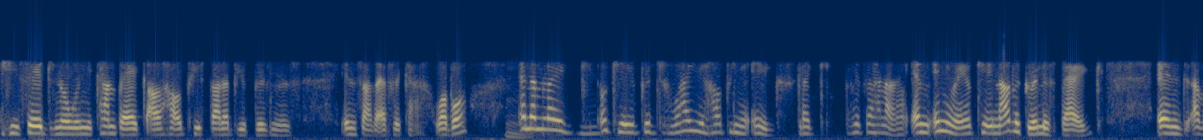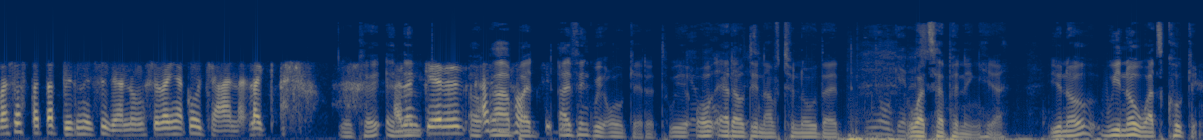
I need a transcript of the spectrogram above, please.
he said, "No, when you come back, I'll help you start up your business in South Africa." Wabo? Hmm. And I'm like, "Okay, but why are you helping your ex?" Like, ho etsahalang? and anyway, okay, now the girl is back. And I've also started up business again, so I go jana. Like, Okay, and I then don't get it. Oh, I don't ah, but what. I think we all get it. We're Yeah, we all all adult it. enough to know that We all get it. what's happening here. You know, we know what's cooking.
